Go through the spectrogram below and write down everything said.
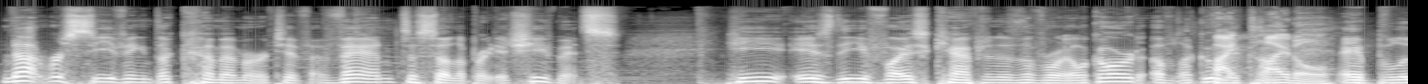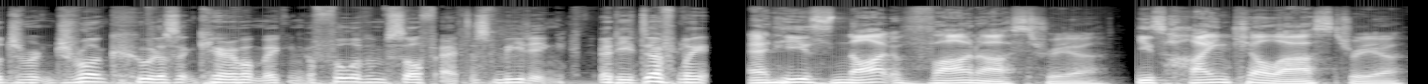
not receiving the commemorative van to celebrate achievements. He is the vice captain of the Royal Guard of Laguna. By title. a belligerent drunk who doesn't care about making a fool of himself at this meeting, and he definitely And he's not Van Austria. He's Heinkel Austria.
